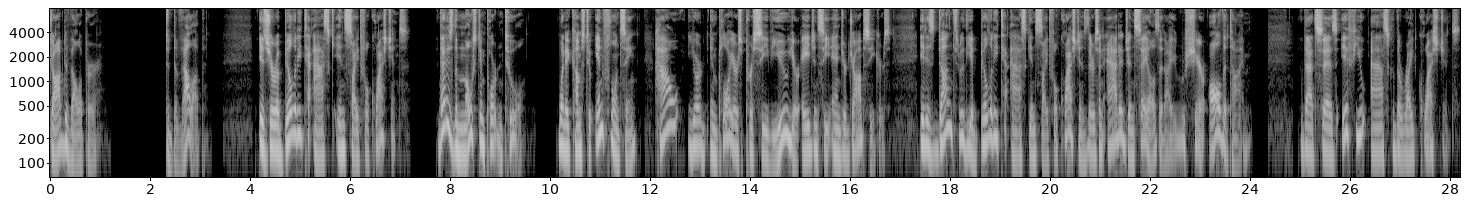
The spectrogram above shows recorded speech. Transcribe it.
job developer to develop is your ability to ask insightful questions. That is the most important tool when it comes to influencing how your employers perceive you, your agency, and your job seekers. It is done through the ability to ask insightful questions. There's an adage in sales that I share all the time that says if you ask the right questions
